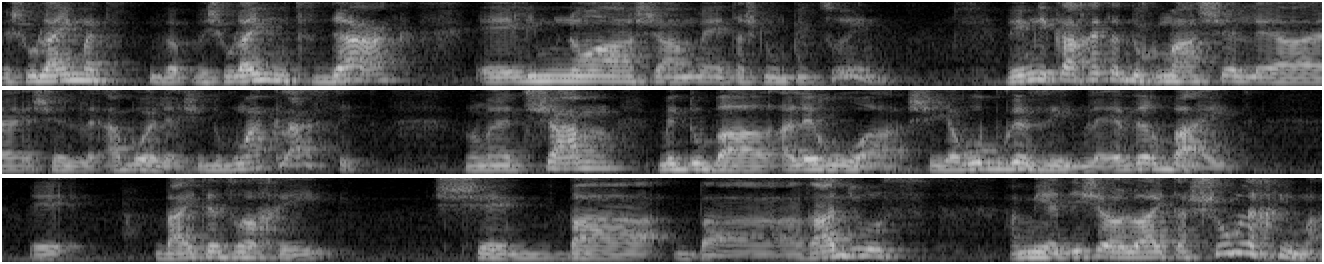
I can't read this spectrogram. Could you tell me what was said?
ושאולי, מצ... ושאולי מוצדק אה, למנוע שם אה, תשלום פיצויים. ואם ניקח את הדוגמה של, אה, של אבו אלה, שהיא דוגמה קלאסית. זאת אומרת, שם מדובר על אירוע שירו פגזים לעבר בית, בית אזרחי, שברדיוס המיידי שלו לא הייתה שום לחימה.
